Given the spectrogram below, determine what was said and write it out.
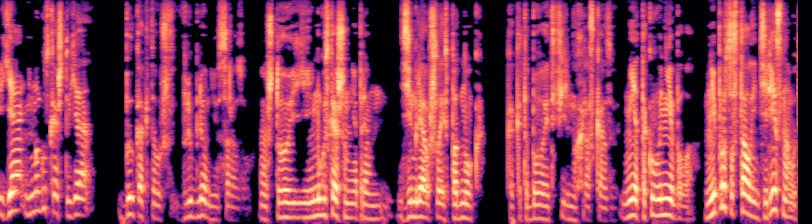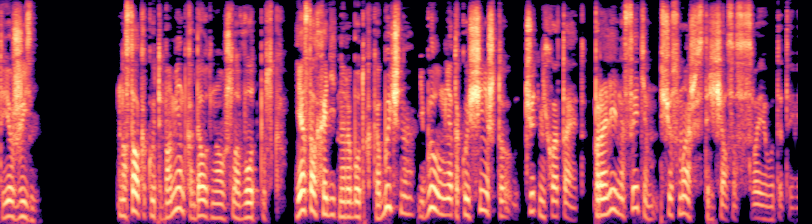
Я не могу сказать, что я был как-то уж влюблен в нее сразу. Что я не могу сказать, что у меня прям земля ушла из-под ног как это бывает в фильмах рассказывают. Нет, такого не было. Мне просто стало интересно вот ее жизнь. Настал какой-то момент, когда вот она ушла в отпуск. Я стал ходить на работу как обычно, и было у меня такое ощущение, что чуть не хватает. Параллельно с этим еще с Машей встречался со своей вот этой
